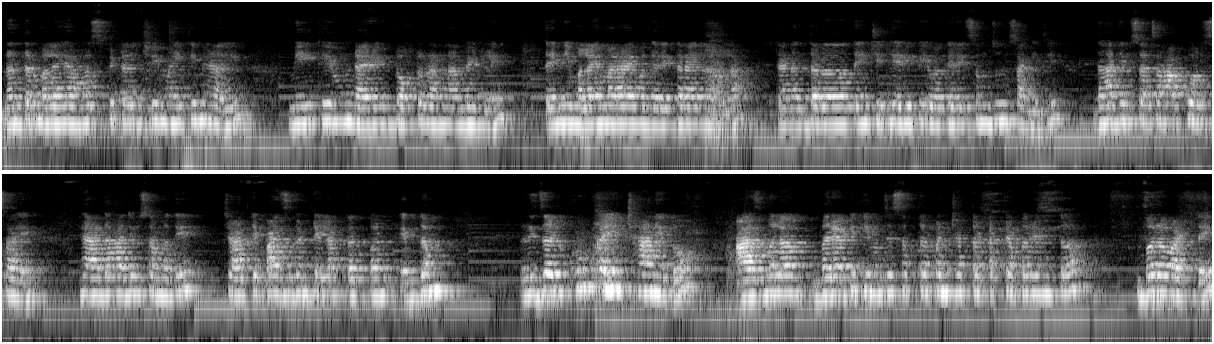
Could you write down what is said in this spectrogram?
नंतर मला ह्या हॉस्पिटलची माहिती मिळाली. मी इथे येऊन डायरेक्ट डॉक्टरांना भेटले. त्यांनी मला एम आर आय वगैरे करायला लागला त्यानंतर त्यांची थेरपी वगैरे समजून सांगितली. दहा दिवसाचा हा कोर्स आहे. ह्या दहा दिवसामध्ये चार ते पाच घंटे लागतात पण एकदम रिझल्ट खूप काही छान येतो. आज मला बऱ्यापैकी म्हणजे सत्तर पंच्याहत्तर टक्क्यापर्यंत बरं वाटतंय.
